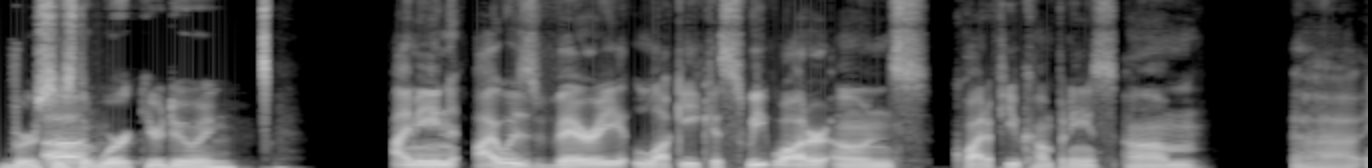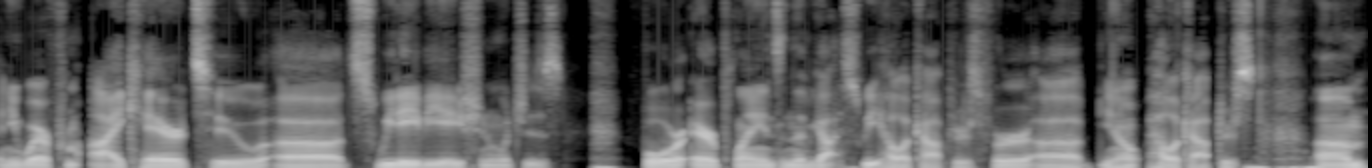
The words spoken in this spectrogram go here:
versus um, the work you're doing? I mean, I was very lucky because Sweetwater owns quite a few companies, um, uh, anywhere from eye care to uh, Sweet Aviation, which is for airplanes, and they've got Sweet Helicopters for uh, you know helicopters. Um,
